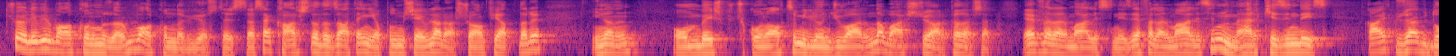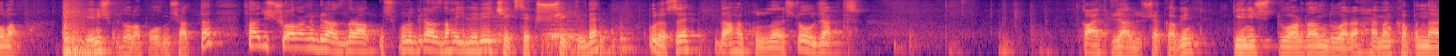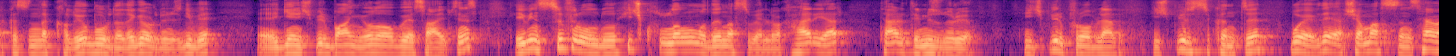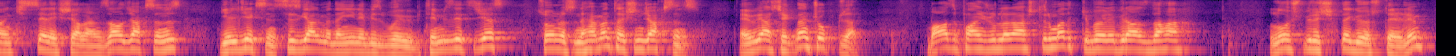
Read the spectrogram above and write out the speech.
Şöyle bir balkonumuz var. Bu balkonu da bir göster istersen. Karşıda da zaten yapılmış evler var. Şu an fiyatları inanın 15,5-16 milyon civarında başlıyor arkadaşlar. Efeler Mahallesi'ndeyiz. Efeler Mahallesi'nin merkezindeyiz. Gayet güzel bir dolap. Geniş bir dolap olmuş hatta. Sadece şu alanı biraz daraltmış. Bunu biraz daha ileriye çeksek şu şekilde. Burası daha kullanışlı olacaktır. Gayet güzel bir duşakabin. Geniş duvardan duvara hemen kapının arkasında kalıyor. Burada da gördüğünüz gibi e, geniş bir banyo lavaboya sahipsiniz. Evin sıfır olduğu, hiç kullanılmadığı nasıl belli? Bak her yer tertemiz duruyor. Hiçbir problem, hiçbir sıkıntı bu evde yaşamazsınız. Hemen kişisel eşyalarınızı alacaksınız. Geleceksiniz. Siz gelmeden yine biz bu evi bir temizleteceğiz. Sonrasında hemen taşınacaksınız. Ev gerçekten çok güzel. Bazı panjurları açtırmadık ki böyle biraz daha loş bir ışıkta gösterelim.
